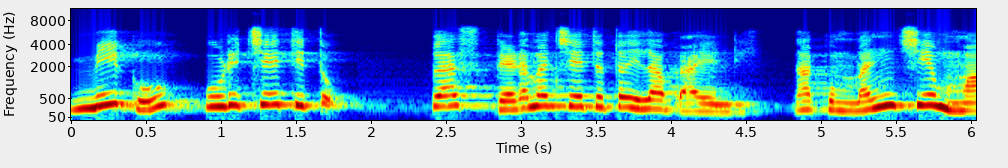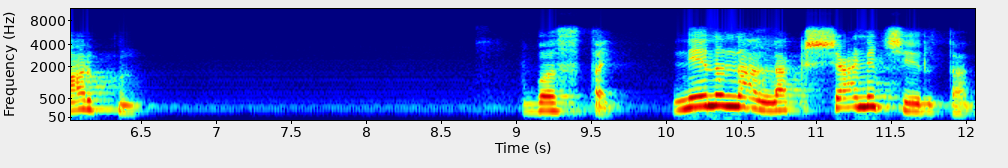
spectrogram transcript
మీకు కుడి చేతితో ప్లస్ ఎడమ చేతితో ఇలా వ్రాయండి. నాకు మంచి మార్కులు వస్తాయి. నేను నా లక్ష్యాన్ని చేరుతాను.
